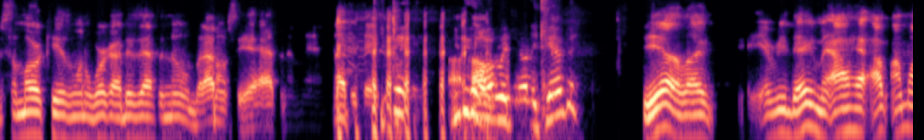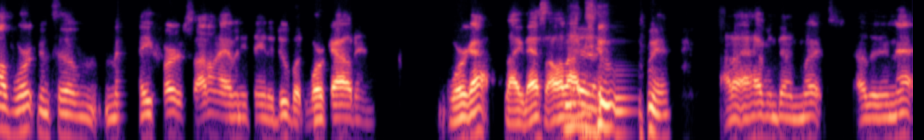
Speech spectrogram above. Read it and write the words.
some more kids want to work out this afternoon, but I don't see it happening, man. Not today. You be going all the way down to Camden? Yeah, like every day, man. I ha- I'm- off work until May first, so I don't have anything to do but work out and work out. Like that's all I do, man. I, don't, I haven't done much other than that.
